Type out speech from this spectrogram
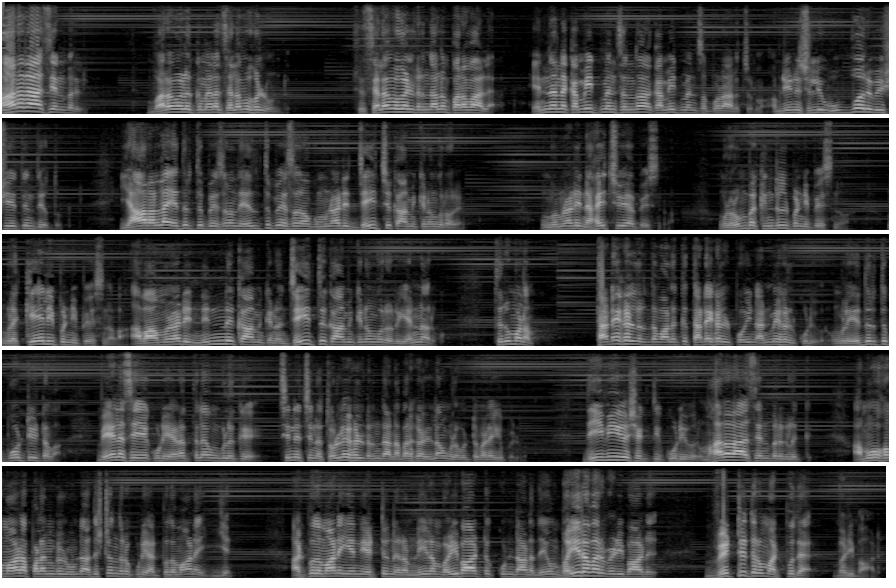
மகராசி என்பர்கள் வரவுகளுக்கு மேலே செலவுகள் உண்டு. செலவுகள் இருந்தாலும் பரவாயில்ல. என்னென்ன கமிட்மெண்ட்ஸ் இருந்தால் கமிட்மெண்ட்ஸை பூரா அடைச்சிடணும் அப்படின்னு சொல்லி ஒவ்வொரு விஷயத்தையும் தீர்த்துடும் யாரெல்லாம் எதிர்த்து பேசணும் அந்த எதிர்த்து பேசுறவங்க முன்னாடி ஜெயிச்சு காமிக்கணுங்கிற ஒரு உங்கள் முன்னாடி நகைச்சுவையாக பேசணும்? உங்களை ரொம்ப கிண்டல் பண்ணி பேசணும்? உங்களை கேலி பண்ணி பேசினவா அவள் முன்னாடி நின்று காமிக்கணும் ஜெயித்து காமிக்கணுங்கிற ஒரு எண்ணம் இருக்கும். திருமணம் தடைகள் இருந்தவாளுக்கு தடைகள் போய் நன்மைகள் கூடி வரும். உங்களை எதிர்த்து போட்டிட்டவா வேலை செய்யக்கூடிய இடத்துல உங்களுக்கு சின்ன சின்ன தொல்லைகள் இருந்த நபர்கள்லாம் உங்களை விட்டு விலகி போயிடுவோம் தெய்வீக சக்தி கூடி வரும். மகரராசி என்பர்களுக்கு அமோகமான பலன்கள் உண்டு. அதிர்ஷ்டம் தரக்கூடிய அற்புதமான எண். அற்புதமான எண் எட்டு நிறம். நீளம் வழிபாட்டுக்குண்டான தெய்வம். பைரவர் வழிபாடு. வெற்றி தரும் அற்புத வழிபாடு.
